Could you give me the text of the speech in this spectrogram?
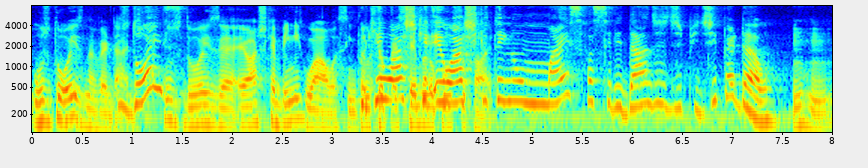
os dois, na verdade. Os dois? Os dois, é, eu acho que é bem igual, assim, pelo Porque que eu, eu acho que eu acho que eu tenho mais facilidade de pedir perdão. Uhum.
